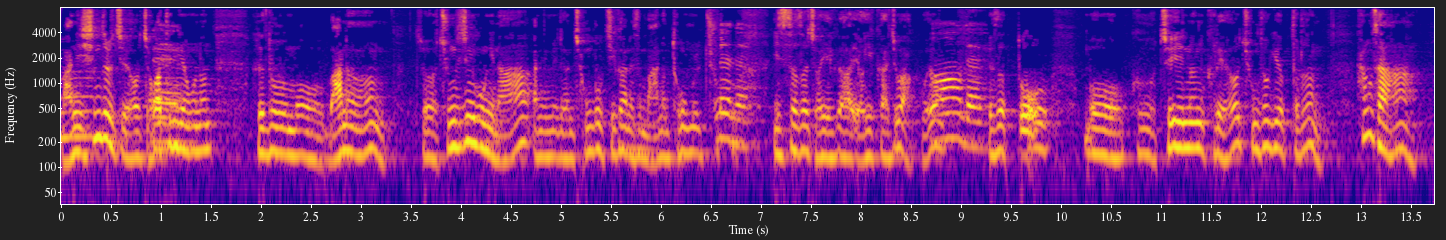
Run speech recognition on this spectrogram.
많이 힘들죠. 저 같은 음. 네. 경우는 그래도 뭐 많은 저 중진공이나 아니면 이런 정부 기관에서 많은 도움을 주고 네네. 있어서 저희가 여기까지 왔고요. 아, 네. 그래서 또 뭐 그 저희는 그래요. 중소기업들은 항상 그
